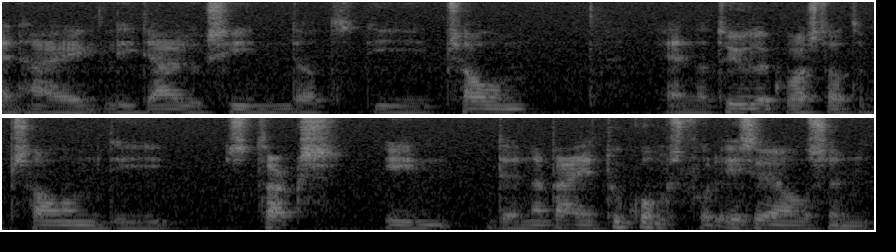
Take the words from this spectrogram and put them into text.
En hij liet duidelijk zien dat die psalm, en natuurlijk was dat een psalm die straks in de nabije toekomst voor Israël zijn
